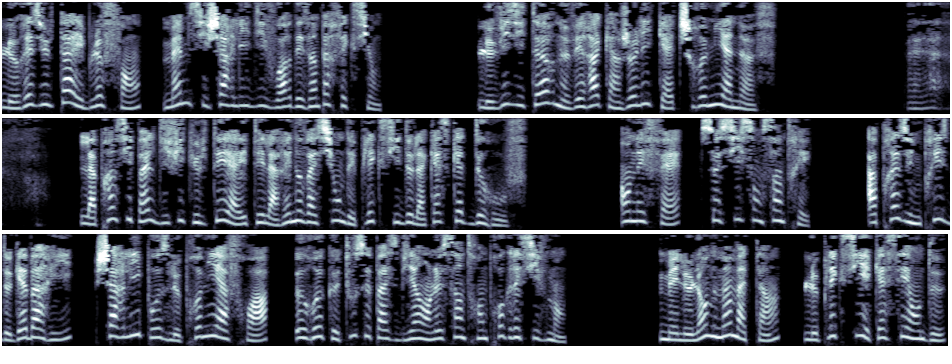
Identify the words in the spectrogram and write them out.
Le résultat est bluffant, même si Charlie dit voir des imperfections. Le visiteur ne verra qu'un joli catch remis à neuf. La principale difficulté a été la rénovation des plexis de la casquette de roof. En effet, ceux-ci sont cintrés. Après une prise de gabarit, Charlie pose le premier à froid, heureux que tout se passe bien en le cintrant progressivement. Mais le lendemain matin, le plexi est cassé en deux,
